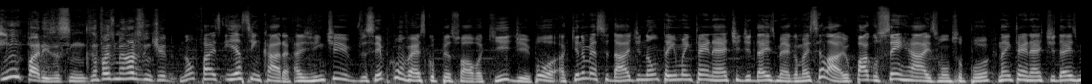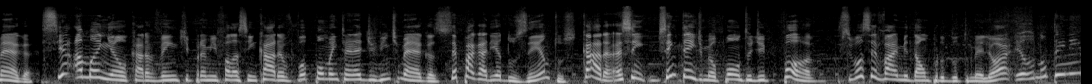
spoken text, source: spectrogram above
ímpares, assim, não faz o menor sentido. Não faz. E assim, cara, a gente sempre conversa com o pessoal aqui de, pô, aqui na minha cidade não tem uma internet de 10 mega, mas sei lá, eu pago 100 reais, vamos supor, na internet de 10 mega. Se amanhã o cara vem aqui pra mim e fala assim, cara, eu vou pôr uma internet de 20 megas, você pagaria 200? Cara, assim, você entende meu ponto de, porra, se você vai me dar um produto melhor, eu não tenho nem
